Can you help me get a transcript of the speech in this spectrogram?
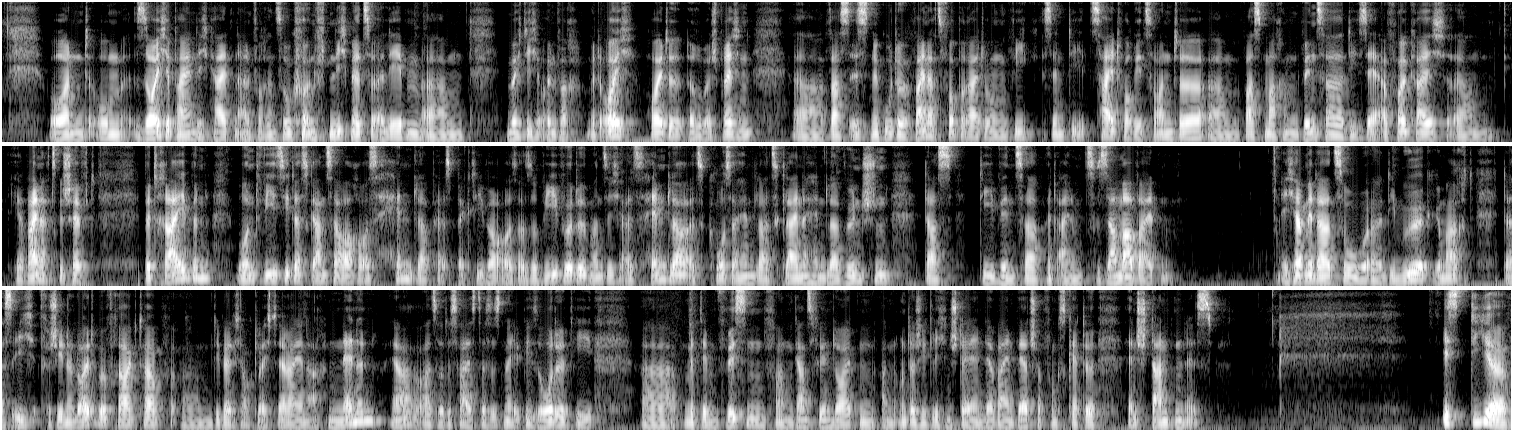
Und um solche Peinlichkeiten einfach in Zukunft nicht mehr zu erleben, ähm, möchte ich einfach mit euch heute darüber sprechen, äh, was ist eine gute Weihnachtsvorbereitung, wie sind die Zeithorizonte, ähm, was machen Winzer, die sehr erfolgreich ähm, ihr Weihnachtsgeschäft betreiben und wie sieht das Ganze auch aus Händlerperspektive aus? Also wie würde man sich als Händler, als großer Händler, als kleiner Händler wünschen, dass die Winzer mit einem zusammenarbeiten? Ich habe mir dazu äh, die Mühe gemacht, dass ich verschiedene Leute befragt habe. Ähm, die werde ich auch gleich der Reihe nach nennen. Ja, also das heißt, das ist eine Episode, die äh, mit dem Wissen von ganz vielen Leuten an unterschiedlichen Stellen der Weinwertschöpfungskette entstanden ist. Ist dir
